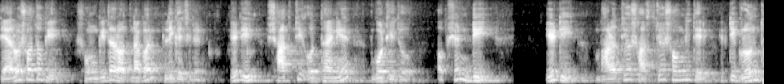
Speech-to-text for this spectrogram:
তেরো শতকে সঙ্গীতা রত্নাকর লিখেছিলেন। এটি সাতটি অধ্যায় নিয়ে গঠিত। Option D. এটি ভারতীয় শাস্ত্রীয় সঙ্গীতের একটি গ্রন্থ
